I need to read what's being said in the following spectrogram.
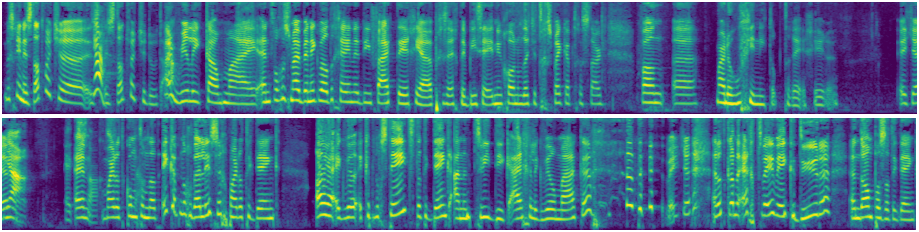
Misschien is dat wat je, is, Ja. is dat wat je doet. Ja. I really count my... En volgens mij ben ik wel degene die vaak tegen jou heb gezegd, Ebice, nu gewoon omdat je het gesprek hebt gestart, van, eh, maar daar hoef je niet op te reageren. Weet je? Ja. En, Exact. maar dat komt Ja. omdat ik heb nog wel eens, zeg maar, dat ik denk, oh ja, ik, wil, ik heb nog steeds dat ik denk aan een tweet die ik eigenlijk wil maken. Weet je? En dat kan er echt twee weken duren. En dan pas dat ik denk,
